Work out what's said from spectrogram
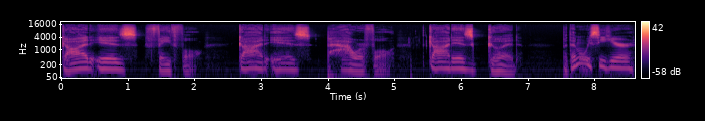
God is faithful, God is powerful. God is good. But then what we see here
